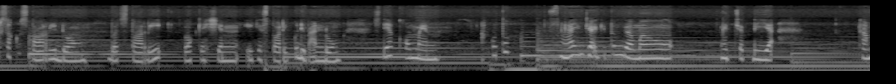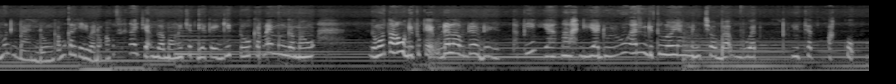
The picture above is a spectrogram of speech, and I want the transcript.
terus aku story dong. Buat story location IG storyku di Bandung. Terus dia komen aku tuh sengaja gitu nggak mau ngechat dia. Kamu di Bandung? Kamu kerja di Bandung? Aku sengaja nggak mau ngechat dia kayak gitu karena emang nggak mau nggak mau tahu gitu kayak udahlah udah udah gitu. Tapi ya malah dia duluan gitu loh yang mencoba buat ngechat aku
